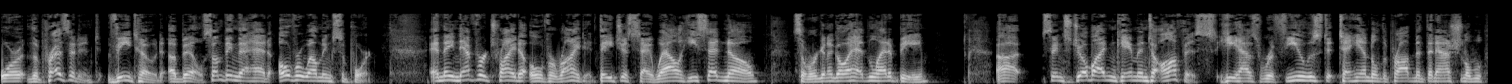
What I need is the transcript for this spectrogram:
or the president vetoed a bill, something that had overwhelming support and they never try to override it? They just say, well, he said no, so we're going to go ahead and let it be. Uh, since Joe Biden came into office, he has refused to handle the problem at the national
